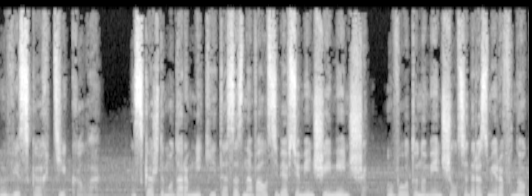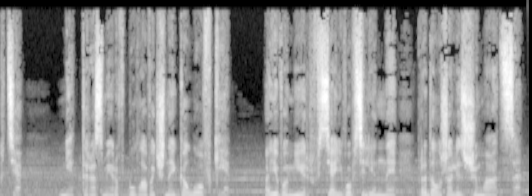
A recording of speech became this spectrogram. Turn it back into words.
В висках тикало. С каждым ударом Никита осознавал себя все меньше и меньше. Вот он уменьшился до размеров ногтя. Нет, до размеров булавочной головки. А его мир, вся его вселенная продолжали сжиматься –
